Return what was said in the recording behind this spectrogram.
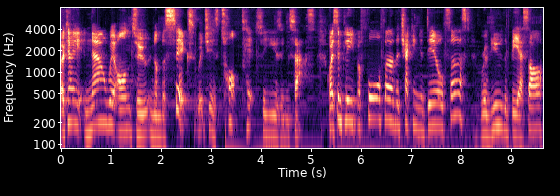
Okay, now we're on to number six, which is top tips for using SAS. Quite simply, before further checking a deal, first review the BSR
